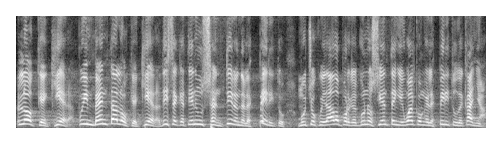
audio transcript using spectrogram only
Lo que quiera, pues inventa lo que quiera. Dice que tiene un sentir en el espíritu. Mucho cuidado porque algunos sienten igual con el espíritu de caña.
